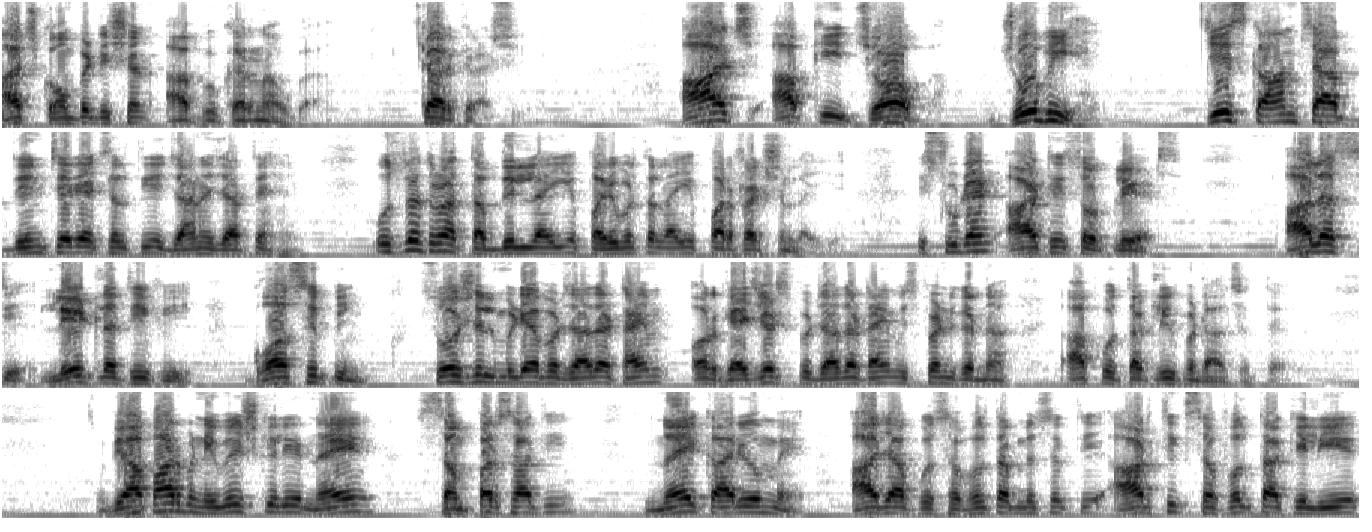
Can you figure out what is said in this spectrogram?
आज कंपटीशन आपको करना होगा। कर्क राशि। आज आपकी जॉब जो भी है, जिस काम से आप दिनचर्या चलती है, जाने जाते हैं, उसमें थोड़ा तब्दील लाइए, परिवर्तन लाइए परफेक्शन लाइए। स्टूडेंट आर्टिस्ट और प्लेयर्स आलस्य, लेट लतीफी गॉसिपिंग सोशल मीडिया पर ज़्यादा टाइम और गैजेट्स पर ज़्यादा टाइम स्पेंड करना आपको तकलीफ़ में डाल सकता है। व्यापार में निवेश के लिए नए संपर्क साथी, नए कार्यों में आज आपको सफलता मिल सकती है। आर्थिक सफलता के लिए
